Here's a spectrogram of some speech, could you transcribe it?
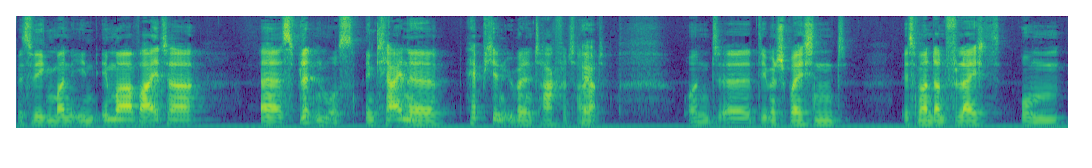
weswegen man ihn immer weiter äh, splitten muss, in kleine Häppchen über den Tag verteilt. Ja. Und äh, dementsprechend ist man dann vielleicht um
